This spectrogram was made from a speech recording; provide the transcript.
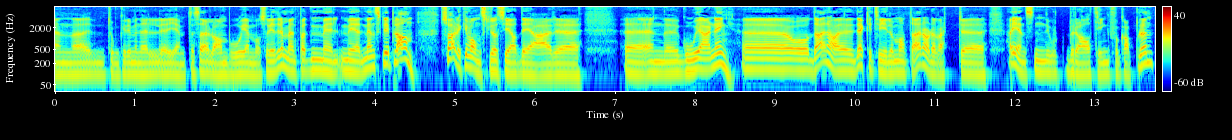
en tung kriminell hjem til seg, la han bo hjemme osv., men på et medmenneskelig plan så er det ikke vanskelig å si at det er Eh, en god gjerning. Eh, og der har, det er ikke tvil om at der har det vært eh, har Jensen gjort bra ting for Cappelen.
